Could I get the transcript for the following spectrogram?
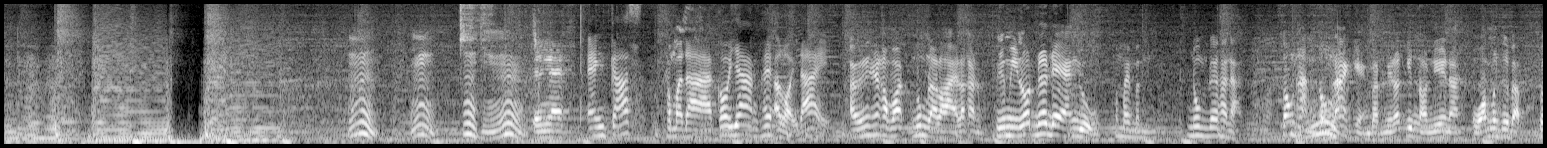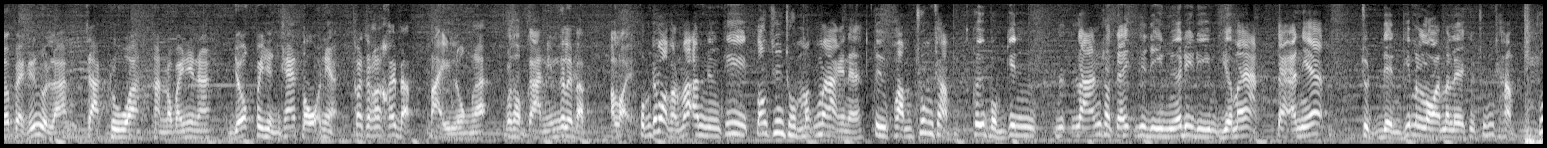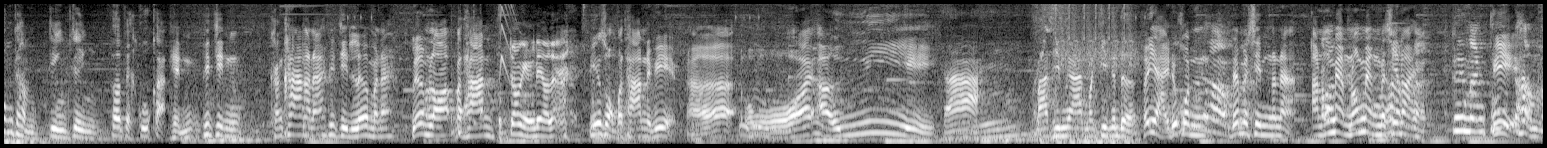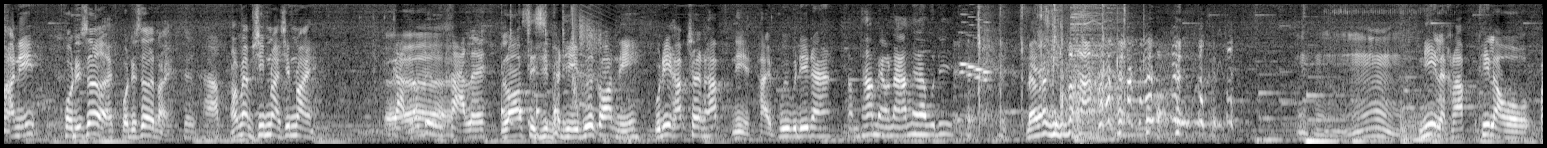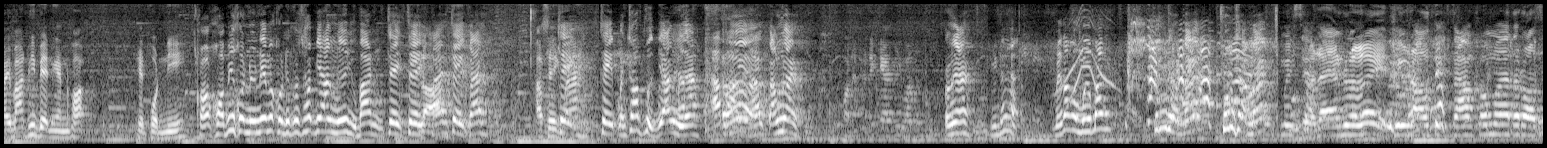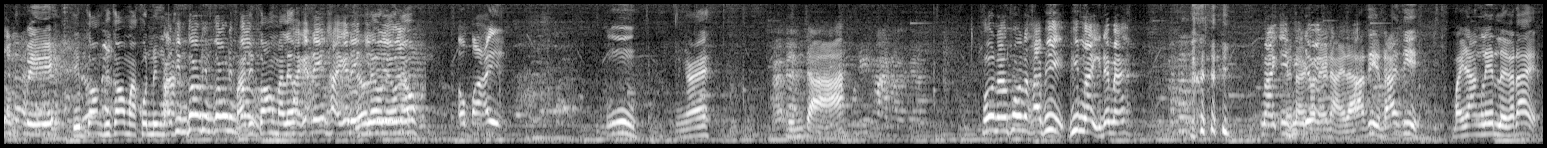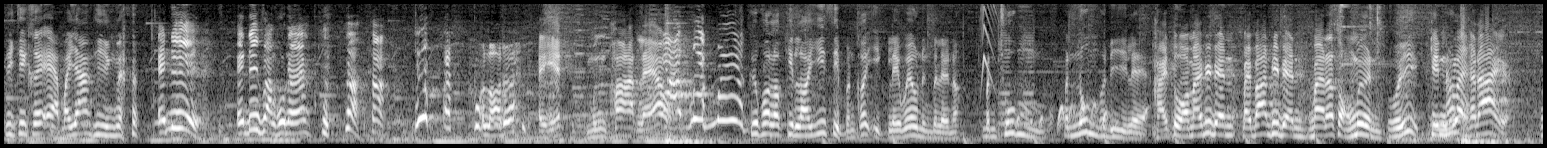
อืมอืมอือหือเป็นไง แองกัส ธรรมดาก็ย่างให้อร่อยได้เอางี้ใช้คำว่านุ่มละลายแล้วกันยังมีรสเนื้อแดงอยู่ ทำไมมันนุ่มได้ขนาดนี้วะต้องหั่นตรงหน้าเขียงแบบนี้แล้วกินตอนนี้นะผมว่ามันคือแบบเพอร์เฟกที่สุดแล้ว จากครัวหั่นลงไปนี่นะ ยกไปถึงแค่โต๊ะเนี่ย ก็จะค่อยๆแบบไต่ลงแล้วประสบการณ์นี้มันก็เลยแบบอร่อย ผมจะบอกก่อนว่าอันหนึงที่ต้องชื่นชมมากๆเลยนะคือความชุ่มฉ่ำคือผมกินร้านสเต็กดีๆเนื้อดีๆ เยอะมาก แต่อันเนี้ยจุดเด่นที่มันลอยมาเลยคือชุ่มฉ่ำชุ่มฉ่ำจริงๆ perfect cook อะ เห็นพี่จิน ข้างๆกันนะพี่จินเริ่มมานะ เริ่มรอประธานจ้องอย่างเดียวแล้ว พี่ก็ส่งประธานหน่อยพี่ เออ โอ้ยเอ้ยอ่ามาทีมงานมากินกันเถอะเฮ้ยอยากให้ทุกคนได้มาชิมกันอะอะน้องแหม่มน้องแหม่มมาชิมหน่อย คือมันชุ่พี่มฉ่ำอัอะนนี้โปรดิวเซอร์โปรดิวเซอร์หน่อย เชิญครับ น้องแหม่มชิมหน่อยชิมหน่อยกัดแล้วดึงขาดเลย รอ 40 นาทีเพื่อก้อนนี้วูดดี้ครับเชิญครับ นี่ถ่ายปุ้ยวูดดี้นะทำท่าแมวน้ำด้วยนะวุฒิแล้วก็กินปลาอืมนี่แหละครับที่เราไปบ้านพี่เบนกันเพราะ เหตุผลนี้ ขอขอพี่คนหนึงได้ไหมคนหนึงเขาชอบย่างเนื้ออยู่บ้านเจกเจกเหรอ ไปเจกไปเอาเซกเจกมาเจกมันชอบฝึกย่างเนื้อเออตั้งหน่อยเป็นไงไม่ได้ไม่ต้องเอามือบ้างชุ่มฉ่ำไหมชุ่มฉ่ำไหมไม่เสียแรงเลย ที่เราติดตามเขามาตลอด 2 ปี ทีมกล้องทีมกล้องมาคนนึงมา มาทีมกล้องทีมกล้องทีมกล้องมาทีมกล้องมาเร็วถ่ายกันเองถ่ายกันเองเร็วเร็วเร็วเร็วเอาไปอืมยังไงคุณจ๋าโทษนะโทษนะครับพี่พี่มาอีกได้ไหมมาอีกไหนทีๆก็ได้ไหมไหนๆแล้วได้ที่ได้ที่ มาย่างเล่นเลยก็ได้ จริงๆ เคยแอบมาย่างทีนึงแล้วเอ็ดดี้เอ็ดดี้ฟังคุณนะหัวเรอด้วยไอเอสมึงพลาดแล้ว ปาดมากมาก คือพอเรากิน 120 มันก็อีกเลเวลหนึ่งไปเลยเนาะมันชุ่มมันนุ่มพอดีเลยอะขายตัวไหมพี่เบน ไปบ้านพี่เบนใบละสองหมื่นเฮ้ยกินเท่าไหร่ก็ได้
